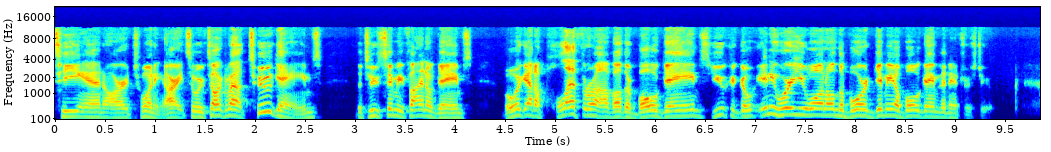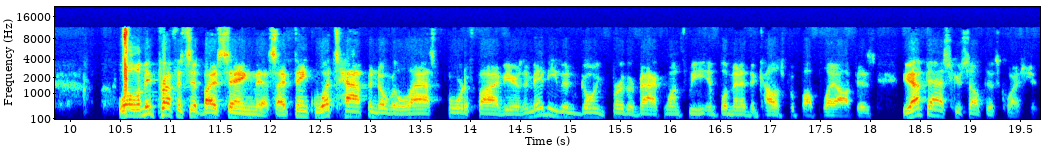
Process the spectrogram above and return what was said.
TNR20. All right, so we've talked about two games, the two semifinal games, but we got a plethora of other bowl games. You could go anywhere you want on the board. Give me a bowl game that interests you. Well, let me preface it by saying this. I think what's happened over the last four to five years, and maybe even going further back once we implemented the college football playoff, is you have to ask yourself this question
